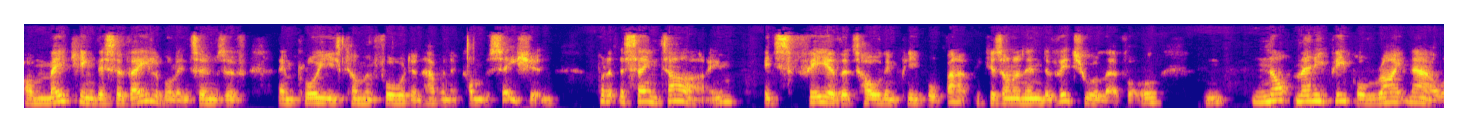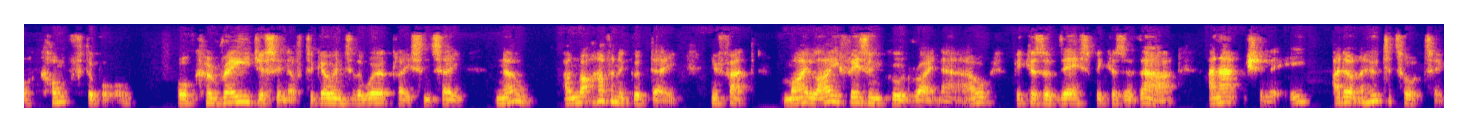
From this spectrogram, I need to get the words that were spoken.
are making this available in terms of employees coming forward and having a conversation. But at the same time, it's fear that's holding people back because on an individual level, not many people right now are comfortable or courageous enough to go into the workplace and say, no, I'm not having a good day. In fact, my life isn't good right now because of this, because of that. And actually, I don't know who to talk to.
